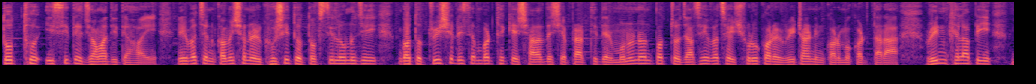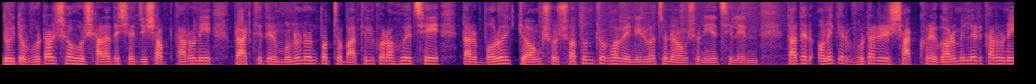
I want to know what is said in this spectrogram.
তথ্য ইসিতে জমা দিতে হয়। নির্বাচন কমিশনের ঘোষিত তফসিল অনুযায়ী গত ত্রিশে ডিসেম্বর থেকে সারা দেশে প্রার্থীদের মনোনয়নপত্র যাচাই বাছাই শুরু করে রিটার্নিং কর্মকর্তারা। ঋণ খেলাপি দ্বৈত ভোটার সহ সারা দেশে যেসব কারণে প্রার্থীদের মনোনয়নপত্র বাতিল করা হয়েছে, তার বড় একটি অংশ স্বতন্ত্রভাবে নির্বাচনে অংশ নিয়েছিলেন। তাদের অনেকের ভোটারের স্বাক্ষরে গরমিলের কারণে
